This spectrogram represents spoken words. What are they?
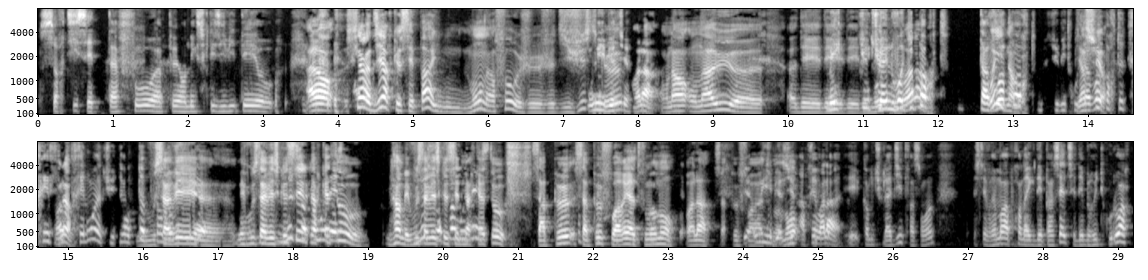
sorti cette info un peu en exclusivité. Au... Alors, je tiens à dire que c'est pas une, mon info. Je, je dis juste que voilà, on a, on a eu des, des, Mais des, tu, tu as une voix qui porte ta voix porte, ta voix porte très fort, très loin. Tu étais en top. vous savez, euh, mais vous savez ce que c'est le mercato. Non, mais vous savez ce que c'est le mercato. Ça peut, ça peut foirer à tout moment. Voilà, ça peut foirer à tout bien moment. Sûr. Après, voilà, et comme tu l'as dit de toute façon, hein, c'est vraiment à prendre avec des pincettes. C'est des bruits de couloir.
